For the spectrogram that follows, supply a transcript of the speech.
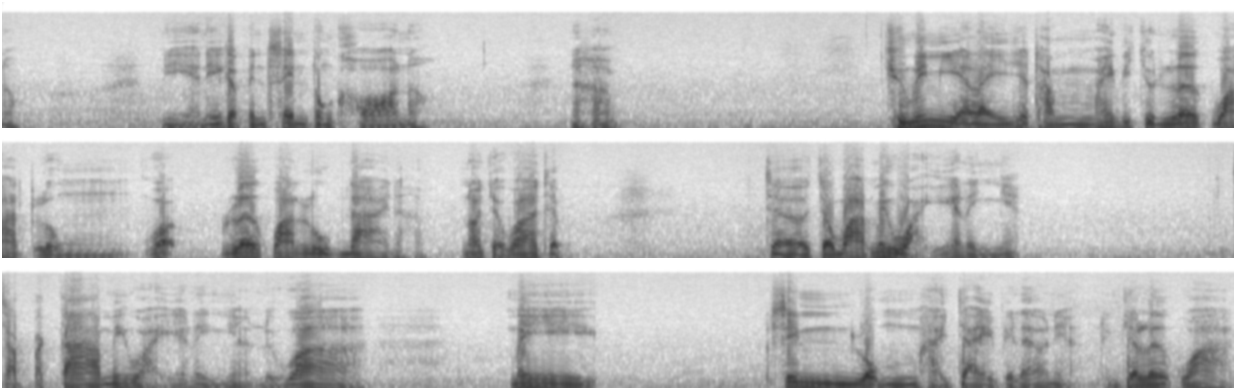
เนาะนี่อันนี้ก็เป็นเส้นตรงคอเนาะนะครับ คือไม่มีอะไรจะทำให้พี่จุนเลิกวาดลงว่าเลิกวาดรูปได้นะครับ นอกจากว่าจะ จะจะวาดไม่ไหวอะไรเงี้ยจับปากกาไม่ไหวอะไรเงี้ยหรือว่าไม่สิ้นลมหายใจไปแล้วเนี่ย ถึงจะเลิกวาด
